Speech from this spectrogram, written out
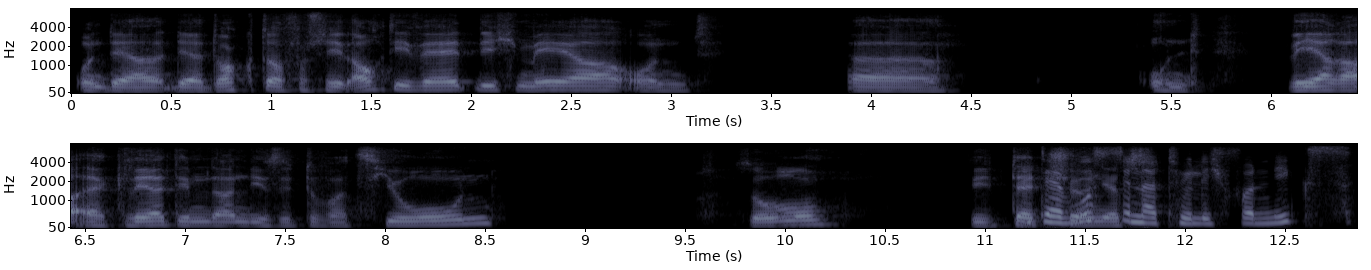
und der, der Doktor versteht auch die Welt nicht mehr und, äh, und Vera erklärt ihm dann die Situation. So, die Der wusste jetzt, natürlich von nichts.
